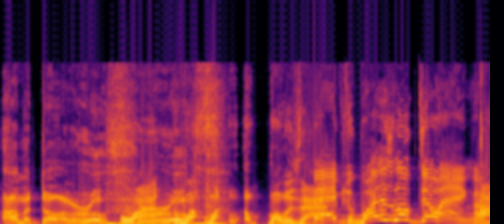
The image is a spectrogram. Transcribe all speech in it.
I'm a dog. Roof. what? Roof. What, what, what was that? Babes, what is Luke doing? I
